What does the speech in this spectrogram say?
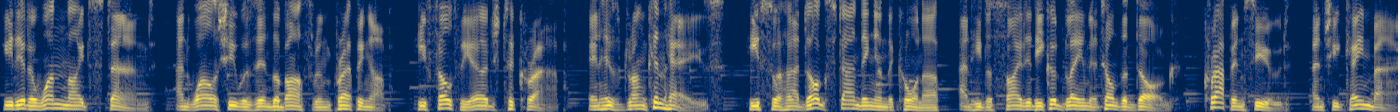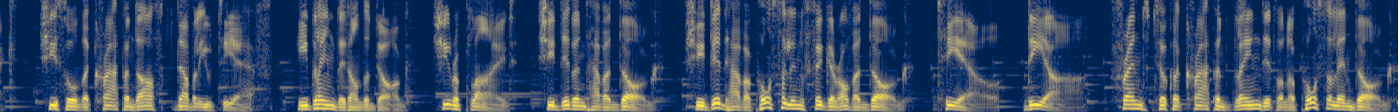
He did a one night stand, and while she was in the bathroom prepping up, he felt the urge to crap. In his drunken haze, he saw her dog standing in the corner, and he decided he could blame it on the dog. Crap ensued, and she came back. She saw the crap and asked WTF. He blamed it on the dog. She replied, she didn't have a dog. She did have a porcelain figure of a dog. TL. DR. Friend took a crap and blamed it on a porcelain dog.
